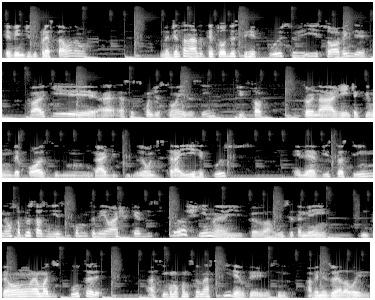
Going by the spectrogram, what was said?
ter vendido pré-sal ou não. Não adianta nada ter todo esse recurso e só vender. Claro que é, essas condições, assim, de só tornar a gente aqui um depósito, um lugar de onde extrair recursos, ele é visto assim não só pelos Estados Unidos, como também eu acho que é visto pela China e pela Rússia também. Então é uma disputa, assim como aconteceu na Síria, eu vejo, assim, a Venezuela hoje.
